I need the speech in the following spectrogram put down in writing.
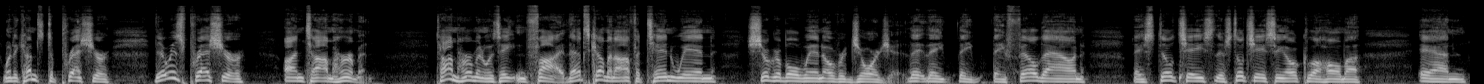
When it comes to pressure, there is pressure on Tom Herman. Tom Herman was eight and five. That's coming off a ten win Sugar Bowl win over Georgia. They they they they fell down. They still chase. They're still chasing Oklahoma, and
